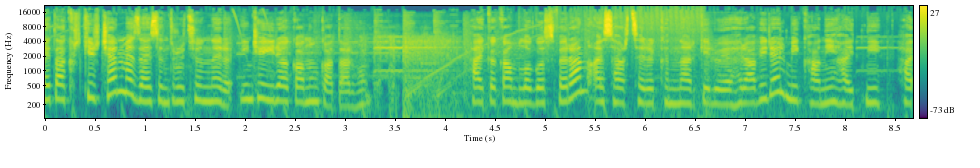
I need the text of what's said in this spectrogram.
Հետաքրքիր չեն մեզ այս ընտրությունները, ինչ է իրականում կատարվում։ Հայկական բլոգոսֆերան այս հարցերը քննարկելու է հրավիրել մի քանի հայտնի հայ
